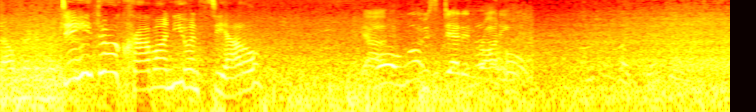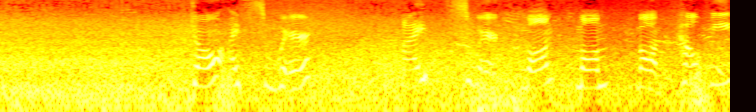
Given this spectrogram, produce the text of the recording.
Now I'm not gonna make Didn't he throw a crab on you in Seattle? Yeah, oh, he was dead and rotting. Don't, I swear. I swear. Mom, mom, mom, help me.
